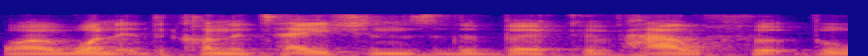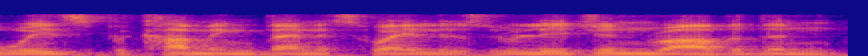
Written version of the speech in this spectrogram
or I wanted the connotations of the book of how football is becoming Venezuela's religion rather than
